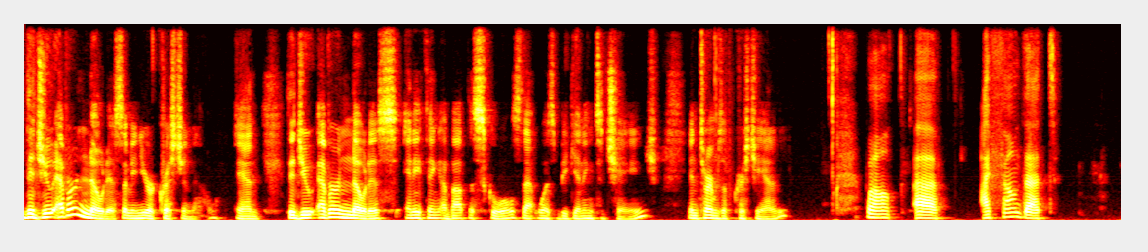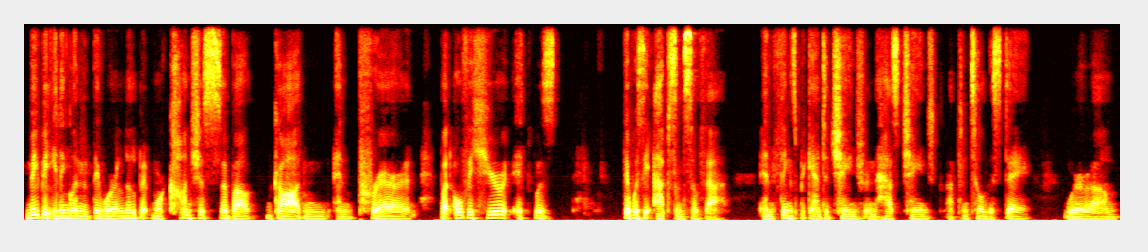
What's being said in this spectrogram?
Did you ever notice? I mean, you're a Christian now, and did you ever notice anything about the schools that was beginning to change in terms of Christianity? Well, uh, I found that maybe in England they were a little bit more conscious about God and, and prayer, but over here it was there was the absence of that, and things began to change and has changed up until this day, where um,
